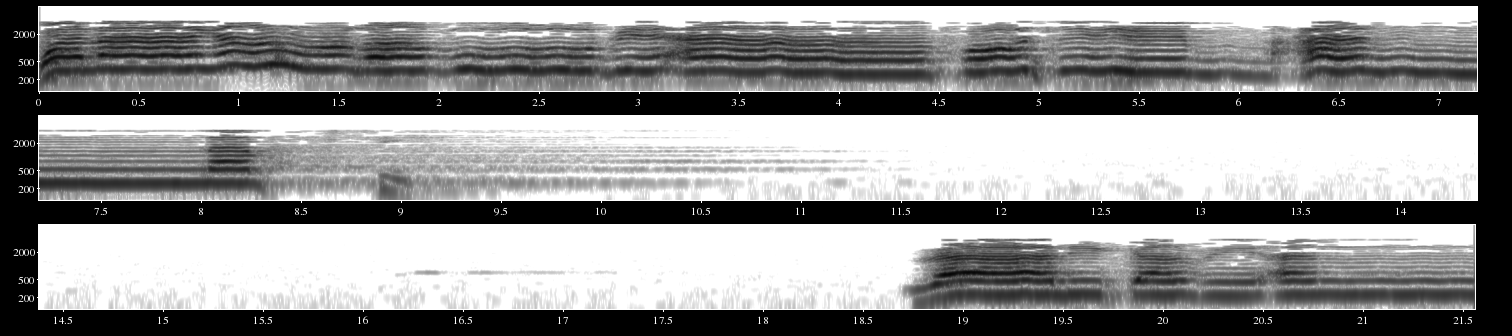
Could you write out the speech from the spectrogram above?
ولا يرغبوا بأنفسهم عن نفسه. ذَلِكَ بِأَنَّهُمْ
